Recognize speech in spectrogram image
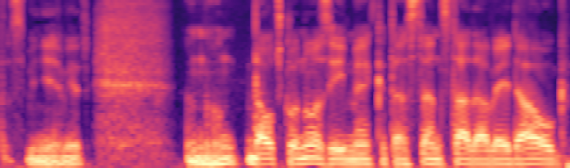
Tas viņiem ir nu, daudz ko nozīmē, ka tās cenas tādā veidā aug.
